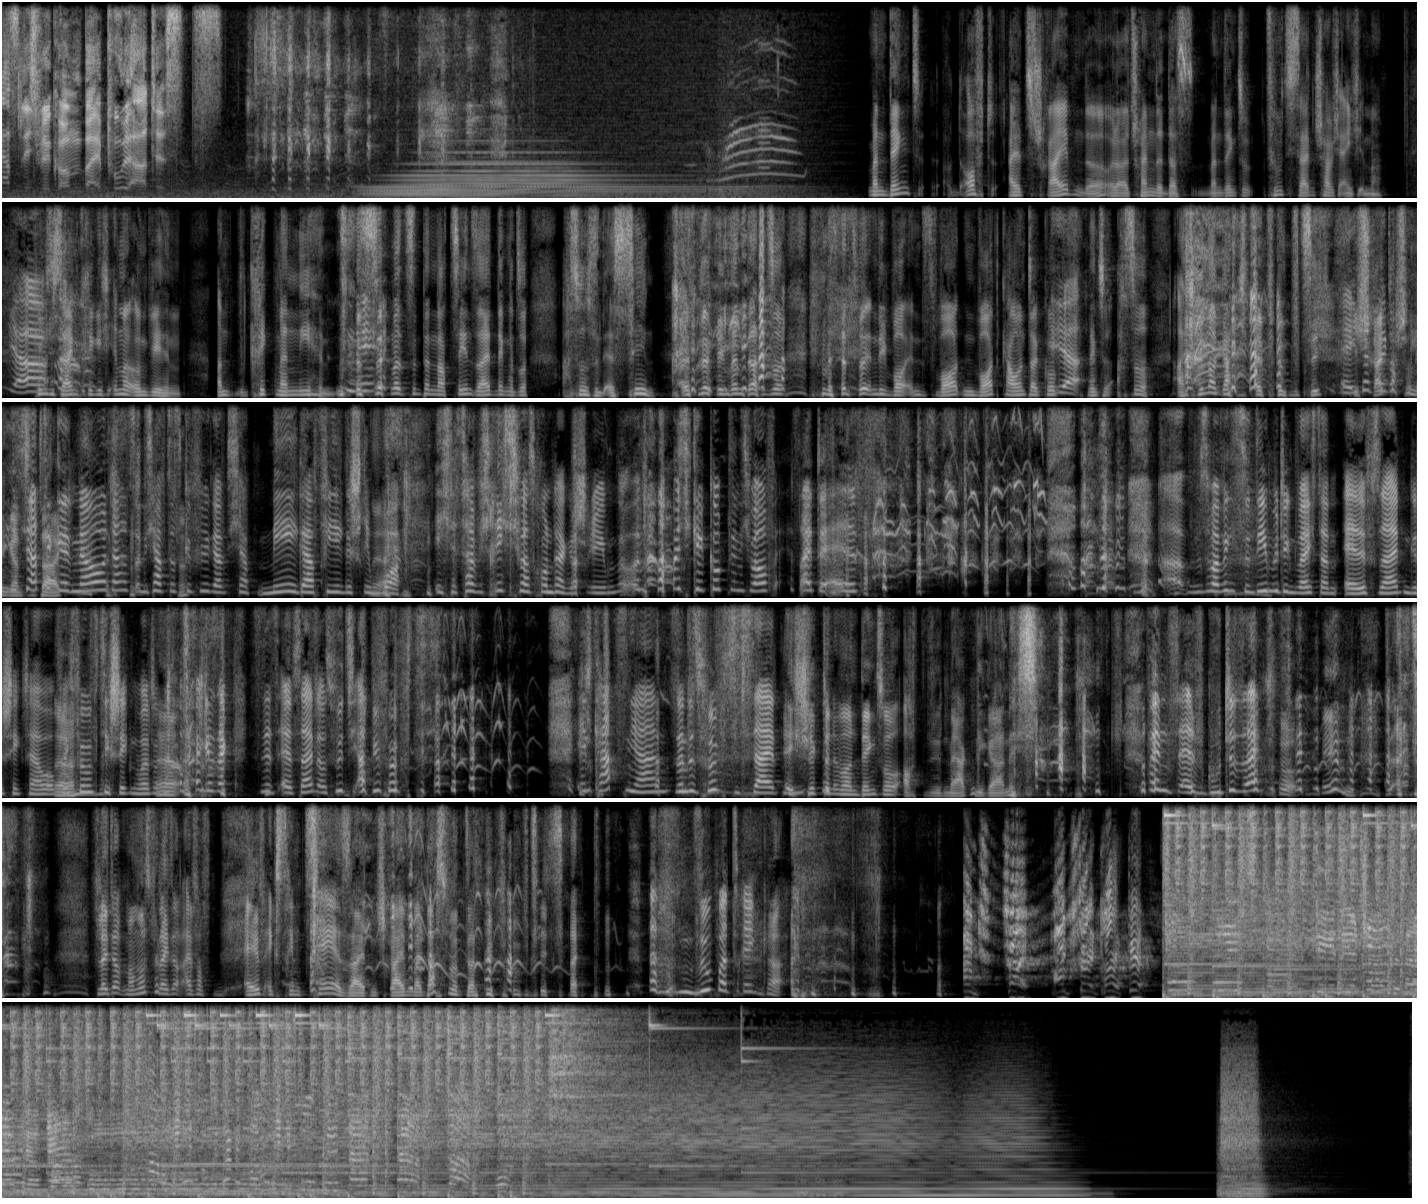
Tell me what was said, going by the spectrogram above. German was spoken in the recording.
Herzlich willkommen bei Pool Artists. man denkt oft als Schreibende oder als Schreibende, dass man denkt, so 50 Seiten schaffe ich eigentlich immer. Ja. 50 Seiten kriege ich immer irgendwie hin. Und kriegt man nie hin. Das, das sind dann nach 10 Seiten, denkt man so, ach so, es sind erst 10. Wie man dann so, man dann so in die ins Wort, in den Wortcounter guckt Ja. denkt so, ach so, ach, ich bin noch gar nicht bei 50. Ey, ich hatte- schreibe doch schon den ganzen Ich hatte Tag. genau das und ich habe das Gefühl gehabt, ich habe mega viel geschrieben. Boah, ich, jetzt habe ich richtig was runtergeschrieben. Und dann habe ich geguckt und ich war auf Seite 11. und dann, äh, es war wirklich so demütigend, weil ich dann elf Seiten geschickt habe, obwohl Ja. ich 50 schicken wollte. Und Ja. habe dann gesagt, es sind jetzt elf Seiten, aber es fühlt sich an wie 50. In Katzenjahren sind es 50 Seiten, Ich schicke dann immer und denke so, ach, die merken die gar nicht. wenn es elf gute Seiten So, sind. eben. vielleicht auch, man muss vielleicht auch einfach elf extrem zähe Seiten schreiben, weil das wirkt dann wie 50 Seiten. Das ist ein super Trick. Ja. Outside pipe beer. Did you talk about your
